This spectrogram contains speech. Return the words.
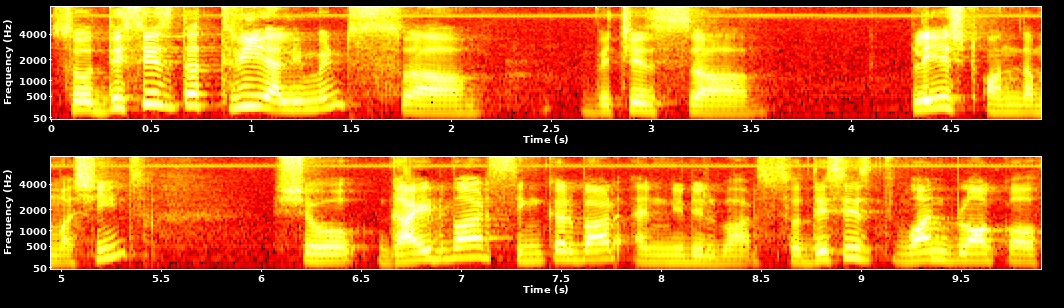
So, this is the three elements uh, which is uh, placed on the machines. So, guide bar, sinker bar and needle bar. So, this is one block of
